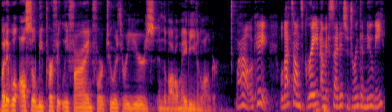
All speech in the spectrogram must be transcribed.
but it will also be perfectly fine for two or three years in the bottle, maybe even longer. Wow, okay. Well, that sounds great. I'm excited to drink a newbie.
